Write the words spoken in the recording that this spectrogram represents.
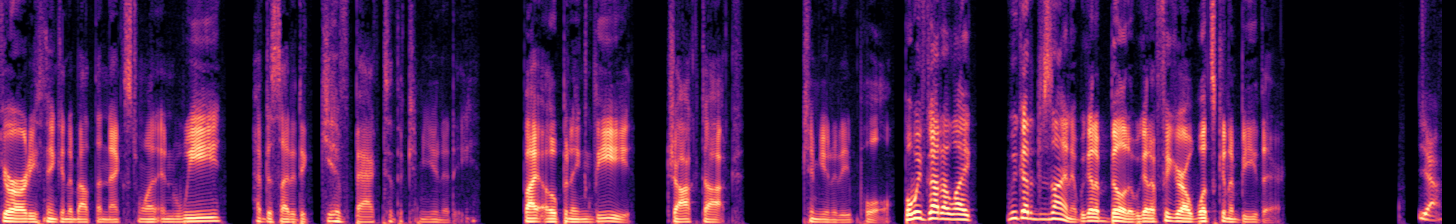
you're already thinking about the next one. And we have decided to give back to the community by opening the Jock Doc community pool. But we've got to, like, we got to design it. We got to build it. We got to figure out what's going to be there. Yeah.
